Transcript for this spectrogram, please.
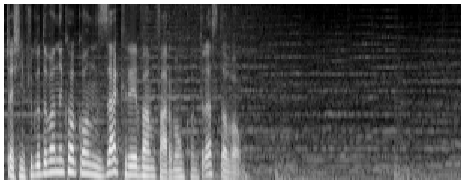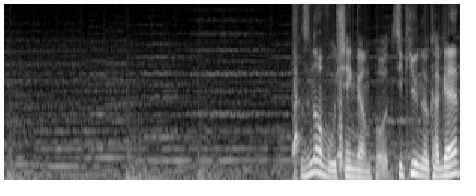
Wcześniej przygotowany kokon zakrywam farbą kontrastową. Znowu sięgam po CQ no Kage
